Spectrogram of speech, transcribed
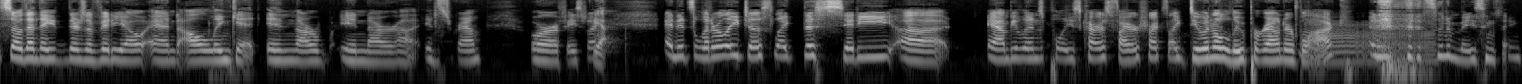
So then they there's a video and I'll link it in our in our uh, Instagram or our Facebook. Yeah. And it's literally just like the city uh ambulance, police cars, fire trucks like doing a loop around her block. It's an amazing thing.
